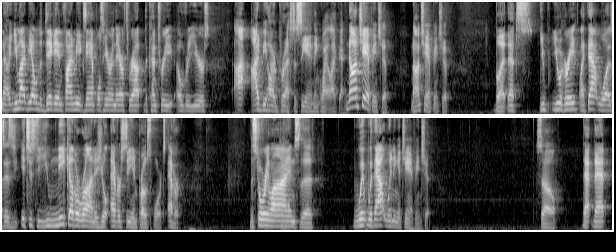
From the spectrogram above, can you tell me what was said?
Now, you might be able to dig in, find me examples here and there throughout the country over years. I, I'd be hard pressed to see anything quite like that. Non championship. Non championship. But that's you you agree? Like that was as it's just a unique of a run as you'll ever see in pro sports ever. The storylines, the wi- without winning a championship. So that that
